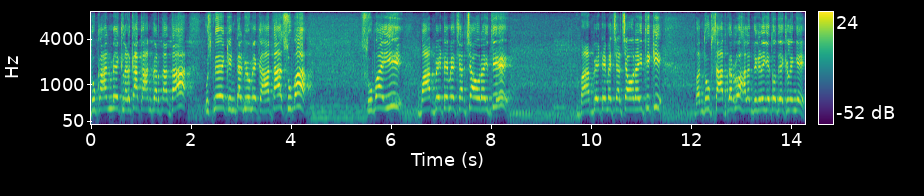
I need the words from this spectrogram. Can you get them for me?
दुकान में एक लड़का काम करता था, उसने एक इंटरव्यू में कहा था, सुबह सुबह ही बाप बेटे में चर्चा हो रही थी बाप बेटे में चर्चा हो रही थी कि बंदूक साफ़ कर लो, हालत बिगड़ेगी तो देख लेंगे।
